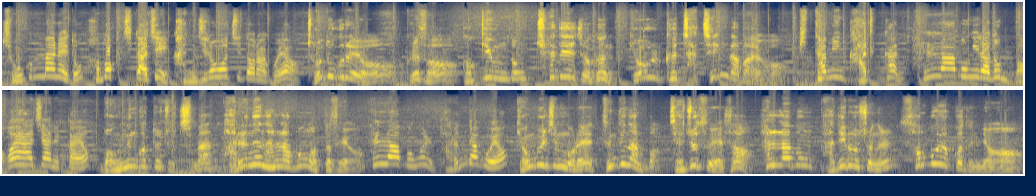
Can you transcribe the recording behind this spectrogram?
조금만 해도 허벅지까지 간지러워지더라고요. 저도 그래요. 그래서 걷기 운동 최대의 적은 겨울 그 자체인가 봐요. 비타민 가득한 한라봉이라도 먹어야 하지 않을까요? 먹는 것도 좋지만 바르는 한라봉 어떠세요? 한라봉을 바른다고요? 경불진몰의 든든한 법 제주수에서 한라봉 바디로션을 선보였거든요.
